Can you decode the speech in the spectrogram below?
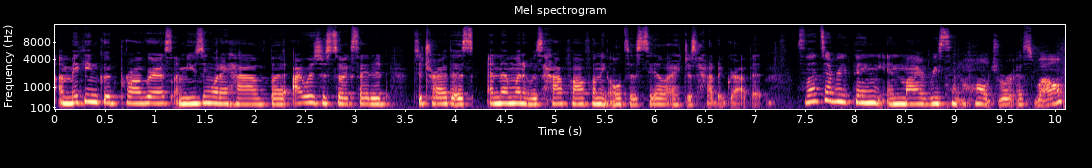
I'm making good progress. I'm using what I have, but I was just so excited to try this. And then when it was half off on the Ulta sale, I just had to grab it. So that's everything in my recent haul drawer as well.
